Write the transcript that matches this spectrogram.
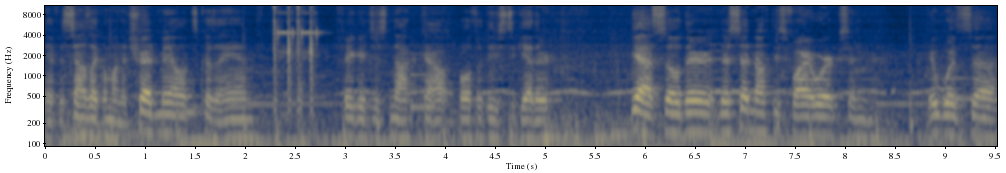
if it sounds like I'm on a treadmill, it's because I am. Figured just knock out both of these together. Yeah, so they're they're setting off these fireworks, and it was. Uh,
